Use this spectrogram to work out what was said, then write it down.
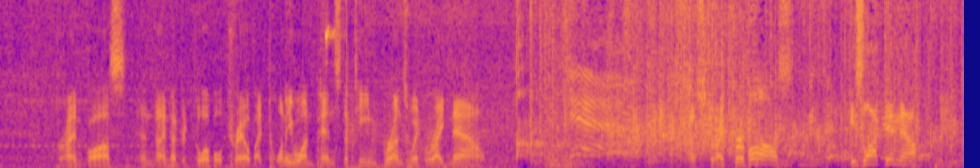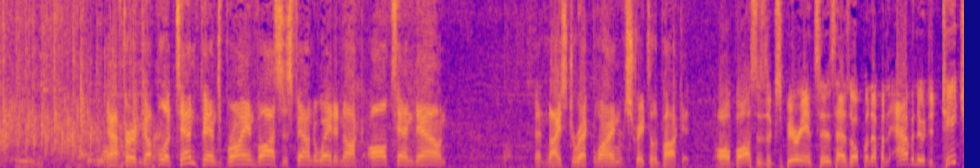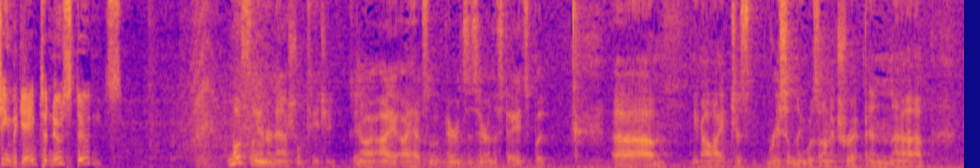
Brian Voss and 900 Global trail by 21 pins to Team Brunswick right now. A strike for Voss. He's locked in now. After a couple of 10 pins, Brian Voss has found a way to knock all 10 down. That nice direct line straight to the pocket. All Voss's experiences has opened up an avenue to teaching the game to new students. Mostly international teaching. You know, I, I have some appearances here in the States, but, um, you know, I just recently was on a trip in uh,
